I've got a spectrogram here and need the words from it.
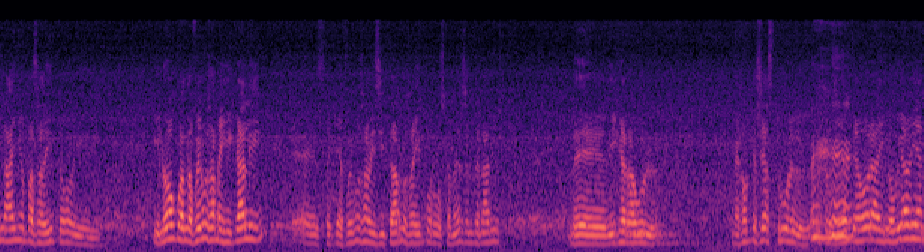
un año pasadito y, y luego cuando fuimos a Mexicali, este, que fuimos a visitarlos ahí por los caminos centenarios, le dije a Raúl, mejor que seas tú el, el presidente ahora y lo vio bien.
